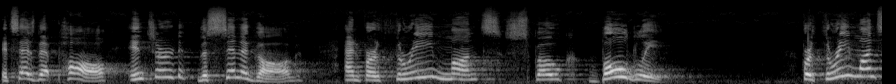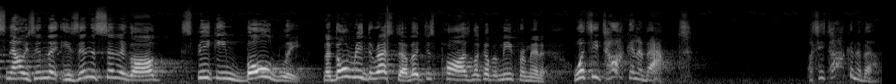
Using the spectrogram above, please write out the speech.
It says that Paul entered the synagogue and for three months spoke boldly. For three months now, he's in, the, he's in the synagogue speaking boldly. Now, don't read the rest of it. Just pause, look up at me for a minute. What's he talking about? What's he talking about?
